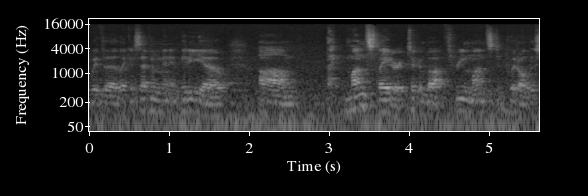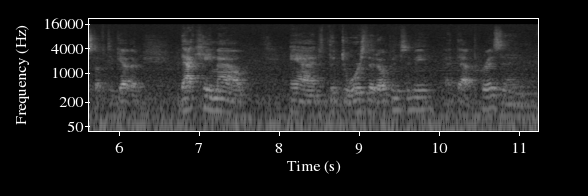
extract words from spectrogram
with a, like a seven minute video. Um, like months later, it took them about three months to put all this stuff together. That came out and the doors that opened to me at that prison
